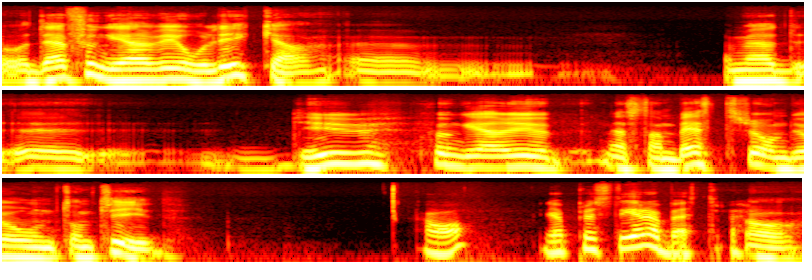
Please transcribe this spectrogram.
Och där fungerar vi olika. Jag menar, du fungerar ju nästan bättre om du har ont om tid. Ja, jag presterar bättre. Ja,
